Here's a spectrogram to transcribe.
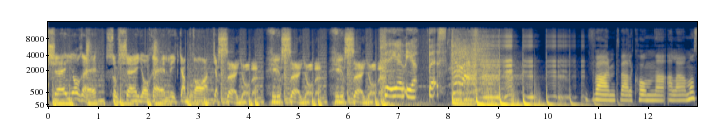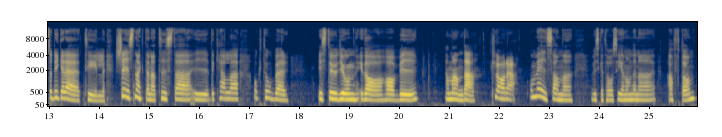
Tjejer är som tjejer är lika bra att jag säger det. Jag säger det. Jag säger det. Tjejer är bäst. Varmt välkomna alla monsterdiggare till Tjejsnack denna tisdag i det kalla oktober. I studion idag har vi Amanda. Klara. och mig, Sanna. Vi ska ta oss igenom denna afton.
